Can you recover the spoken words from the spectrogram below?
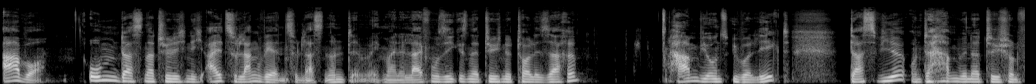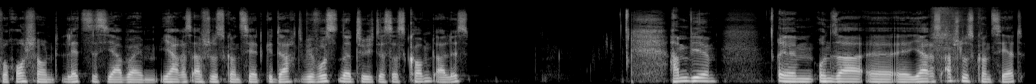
aber um das natürlich nicht allzu lang werden zu lassen, und äh, ich meine, Live-Musik ist natürlich eine tolle Sache, haben wir uns überlegt, dass wir, und da haben wir natürlich schon vorausschauend letztes Jahr beim Jahresabschlusskonzert gedacht, wir wussten natürlich, dass das kommt alles, haben wir ähm, unser äh, Jahresabschlusskonzert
